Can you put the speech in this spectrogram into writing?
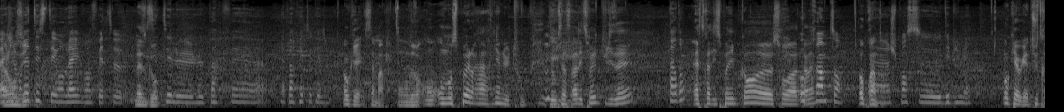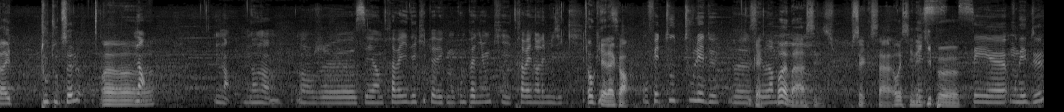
bah, j'aimerais tester en live en fait. euh, Let's go. C'était le, le parfait, euh, la parfaite occasion. Ok, ça marche. On devra- on on ne spoilera rien du tout. Donc ça sera disponible, tu disais? Pardon? Elle sera disponible quand euh, sur Au Internet? printemps. Au printemps. Je pense début mai. Ok, ok. Tu travailles tout toute seule? Non. Non, non, non. non je... C'est un travail d'équipe avec mon compagnon qui travaille dans la musique. Ok, d'accord. On fait tout tous les deux. Euh, Ok. C'est vraiment. Ouais, bah c'est c'est que ça. Ouais, c'est une Mais équipe. euh, c'est, euh, on est deux,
